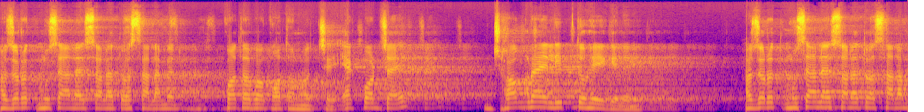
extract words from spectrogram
হজরত মুসা আলাহ সাল্লামের কথোপকথন হচ্ছে। এক পর্যায়ে ঝগড়ায় লিপ্ত হয়ে গেলেন। হজরত মুসা আলাহ সাল্লাম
